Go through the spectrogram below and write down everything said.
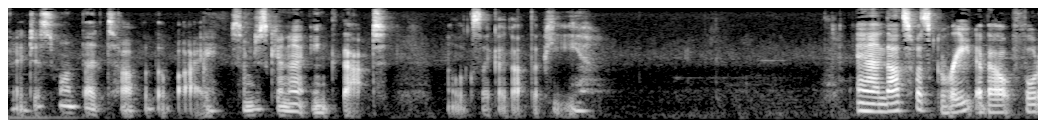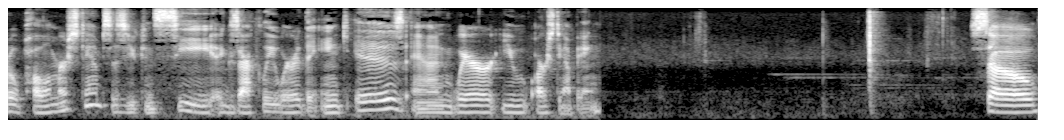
But I just want the top of the Y. So I'm just gonna ink that. It looks like I got the P. And that's what's great about photopolymer stamps is you can see exactly where the ink is and where you are stamping. So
